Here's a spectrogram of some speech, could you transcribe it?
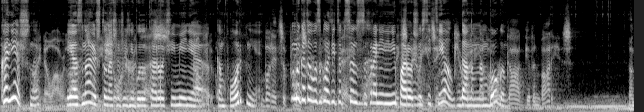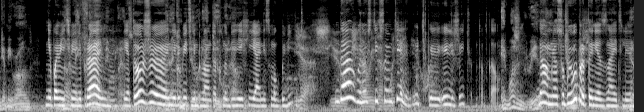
Конечно. Я знаю, что наши жизни будут короче и менее комфортнее. Но мы готовы заплатить эту цену за сохранение непорочности тел, данным нам Богом. Не поймите меня неправильно. Я тоже не любитель имплантов, но без них я не смог бы видеть. Да, вы носите их в своем теле. Ну, типа, или жить, что он там сказал. Да, у меня особый выбор-то нет, знаете ли.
